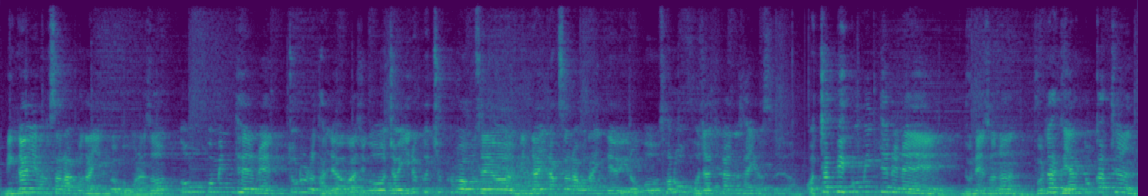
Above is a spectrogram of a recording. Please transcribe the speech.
민간인 학살하고 다니는 걸 보고 나서 또 꼬민테른에 쪼르르 달려와가지고 저 이르크츠크파 보세요. 민간인 학살하고 다닌대요. 이러고 서로 고자질하는 사이였어요. 어차피 꼬민테른의 눈에서는 둘 다 그냥 똑같은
